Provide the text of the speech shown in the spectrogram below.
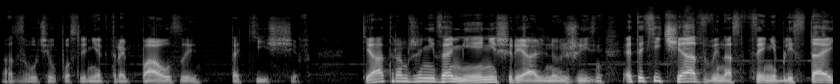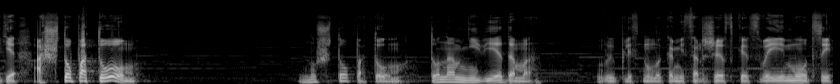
Озвучил после некоторой паузы Татищев. Театром же не заменишь реальную жизнь. Это сейчас вы на сцене блистаете, а что потом? Ну что потом? что нам неведомо», — выплеснула комиссаржевская свои эмоции.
